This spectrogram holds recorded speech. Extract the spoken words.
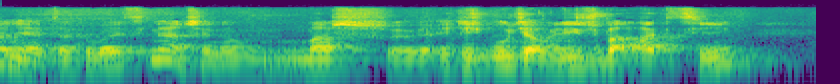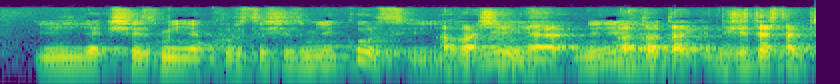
nie, nie, to chyba jest inaczej. No, masz y, jakiś udział, liczba akcji, i jak się zmienia kurs, to się zmienia kurs. I a właśnie nie. nie, nie. No to tak, mi się też tak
